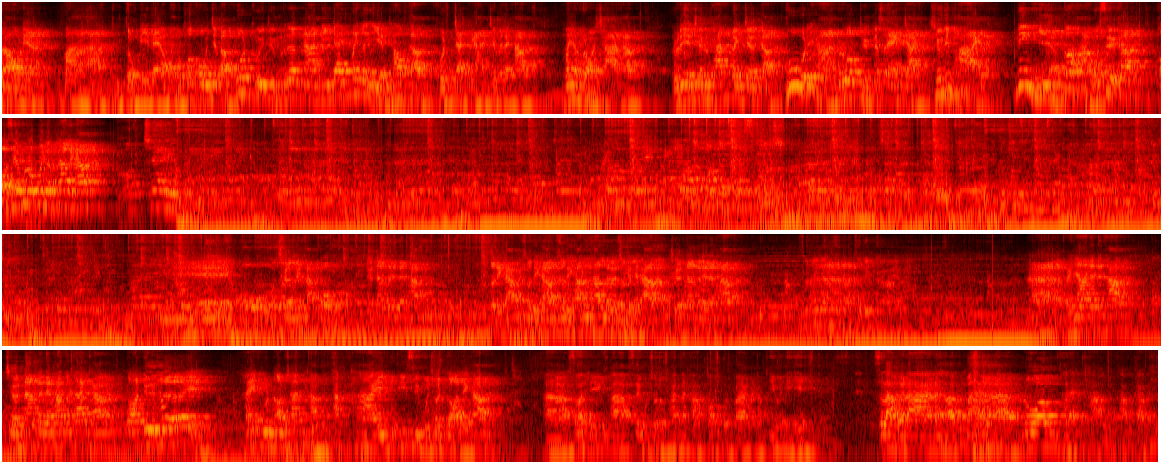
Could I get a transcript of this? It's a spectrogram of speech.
เราเนี่ย มาถึงตรงนี้แล้ว ผมก็คงจะแบบพูดคุยถึงเรื่องงานนี้ได้ไม่ละเอียดเท่ากับคนจัดงานใช่ไหมล่ะครับ ไม่รอช้าครับ เรียนเชิญทุกท่านไปเจอกับผู้บริหารรวมถึงนักแสดงจากคิวที่พาย นิ่งเหี่ยก็หาว่าซื่อครับ ขอเสียงปรบมือกับท่านเลยครับ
